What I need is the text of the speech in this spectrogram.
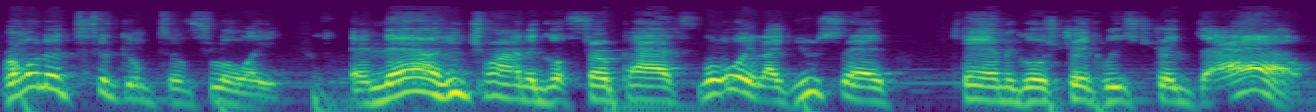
Broner took him to Floyd. And now he trying to go surpass Floyd, like you said, Cam and go strictly straight to Al.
